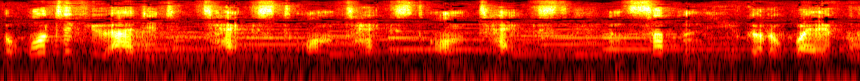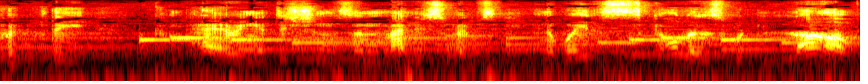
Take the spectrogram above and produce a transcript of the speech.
But what if you added text on text on text, and suddenly you've got a way of quickly comparing editions and manuscripts in a way that scholars would love,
